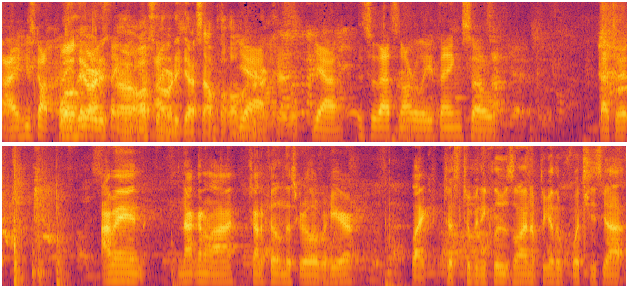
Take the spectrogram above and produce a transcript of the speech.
I, he's got. Well, he but I was already, uh, Austin already guessed alcohol Yeah. cable. Yeah, so that's not really a thing. So that's it. I mean, not gonna lie, trying to fill in this girl over here. Like, just too many clues line up together with what she's got.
